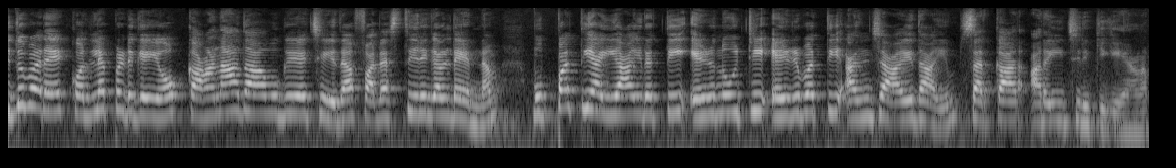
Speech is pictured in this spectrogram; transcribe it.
ഇതുവരെ കൊല്ലപ്പെടുകയോ കാണാതാവുകയോ ചെയ്ത ഫലസ്തീനികളുടെ എണ്ണം മുപ്പത്തി അയ്യായിരത്തി എഴുന്നൂറ്റി എഴുപത്തി അഞ്ചായതായും സർക്കാർ അറിയിച്ചിരിക്കുകയാണ്.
